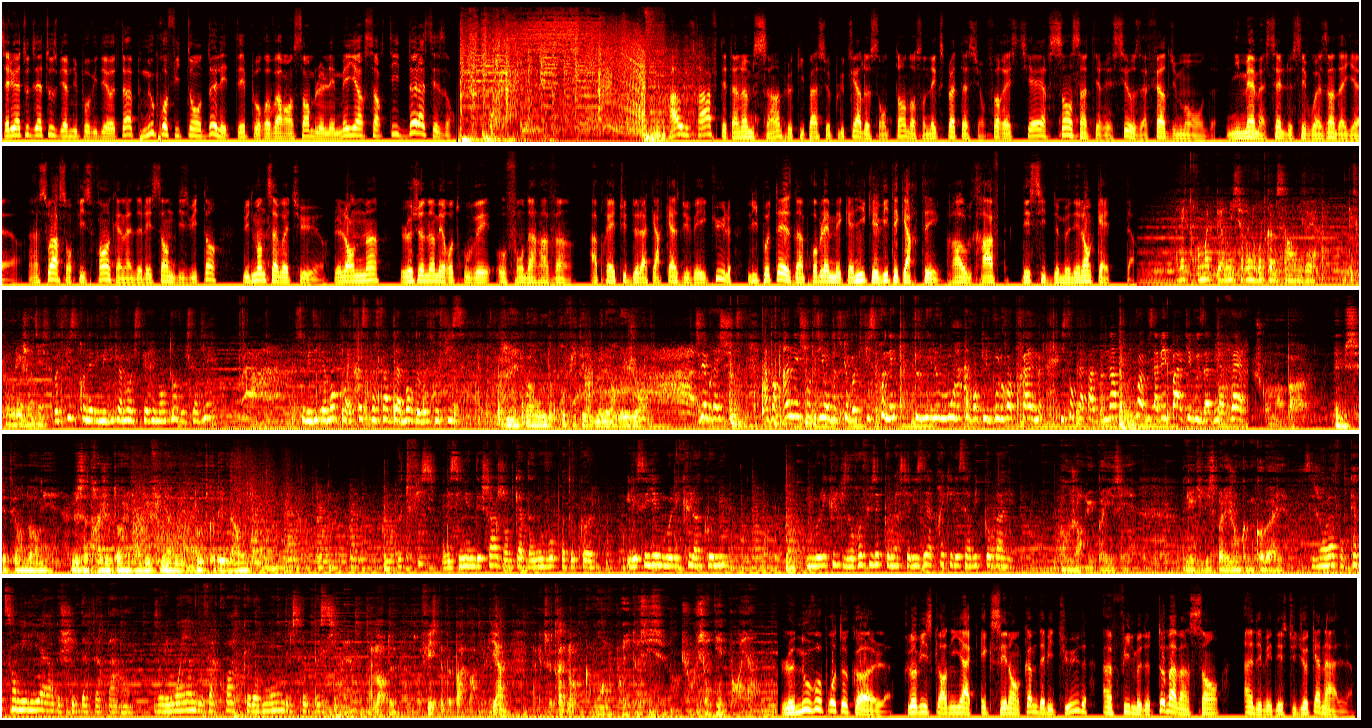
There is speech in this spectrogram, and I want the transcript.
Salut à toutes et à tous, bienvenue pour Vidéo Top. Nous profitons de l'été pour revoir ensemble les meilleures sorties de la saison. Raoul Kraft est un homme simple qui passe le plus clair de son temps dans son exploitation forestière sans s'intéresser aux affaires du monde, ni même à celles de ses voisins d'ailleurs. Un soir, son fils Franck, un adolescent de 18 ans, lui demande sa voiture. Le lendemain, le jeune homme est retrouvé au fond d'un ravin. Après étude de la carcasse du véhicule, l'hypothèse d'un problème mécanique est vite écartée. Raoul Kraft décide de mener l'enquête. Avec trois mois de permis sur une route comme ça en hiver, qu'est-ce que vous voulez que je vous dise? Votre fils prenait des médicaments expérimentaux, vous le saviez? Ce médicament pourrait être responsable de la mort de votre fils. Vous n'avez pas honte de profiter du malheur des gens. J'aimerais juste avoir un échantillon de ce que votre fils prenait. Donnez-le-moi avant qu'il vous le reprenne. Ils sont capables de n'importe quoi, vous savez pas à qui vous avez affaire. Je comprends pas. Même si c'était endormi, vu sa trajectoire, il aurait dû finir de l'autre côté de la route. Votre fils avait signé une décharge dans le cadre d'un nouveau protocole. Il essayait une molécule inconnue. Une molécule qu'ils ont refusé de commercialiser après qu'il ait servi de cobaye. Pas aujourd'hui, pas ici. On n'utilise pas les gens comme cobayes. Ces gens-là font 400 milliards de chiffre d'affaires par an. Ils ont les moyens de vous faire croire que leur monde est le seul possible. La mort de votre fils ne peut pas avoir de lien avec ce traitement. Comment vous pouvez être aussi sûr? Je vous soignais pour rien. Le nouveau protocole. Clovis Cornillac excellent comme d'habitude, un film de Thomas Vincent, un DVD Studio Canal.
